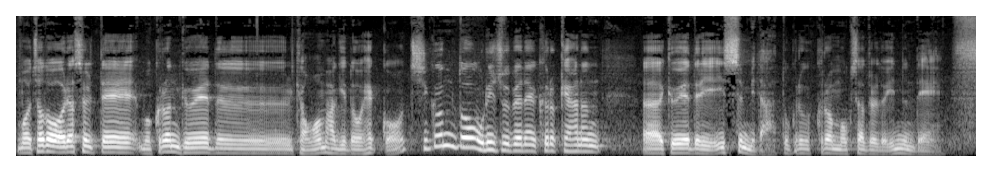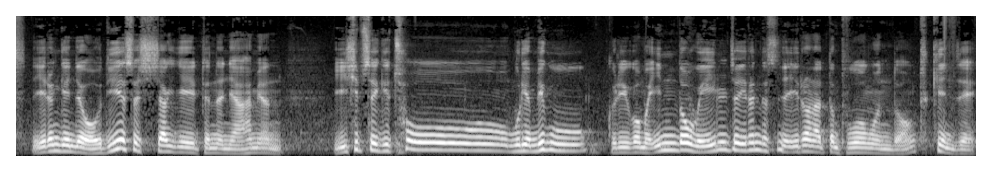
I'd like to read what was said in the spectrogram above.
뭐 저도 어렸을 때 뭐 그런 교회들 경험하기도 했고, 지금도 우리 주변에 그렇게 하는 어, 교회들이 있습니다. 또 그리고 그런 목사들도 있는데, 이런 게 이제 어디에서 시작이 됐느냐 하면, 20세기 초 무렵 미국 그리고 뭐 인도 웨일즈 이런 데서 이제 일어났던 부흥 운동 특히 이제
